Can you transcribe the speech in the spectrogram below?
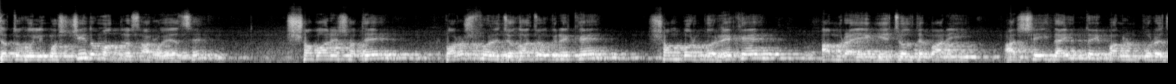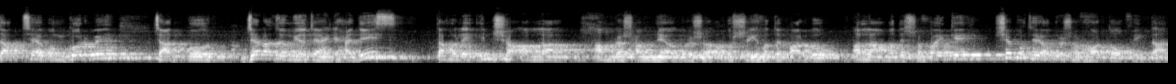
যতগুলি মসজিদ ও মাদ্রাসা রয়েছে সবার সাথে পরস্পরে যোগাযোগ রেখে, সম্পর্ক রেখে আমরা এগিয়ে চলতে পারি। আর সেই দায়িত্বই পালন করে যাচ্ছে এবং করবে চাঁদপুর জেলা জমিয়তে আহলি হাদিস। তাহলে ইনশা আল্লাহ আমরা সামনে অগ্রসর অবশ্যই হতে পারব। আল্লাহ আমাদের সবাইকে সে পথে অগ্রসর হওয়ার তৌফিক দান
